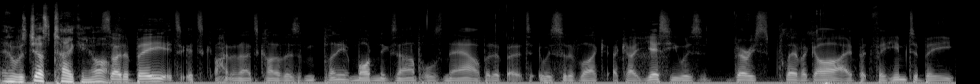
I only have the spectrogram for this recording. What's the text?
and it was just taking off. So to be, it's it's I don't know. It's kind of there's plenty of modern examples now, but it, it was sort of like okay, yes, he was very clever guy, but for him to be,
